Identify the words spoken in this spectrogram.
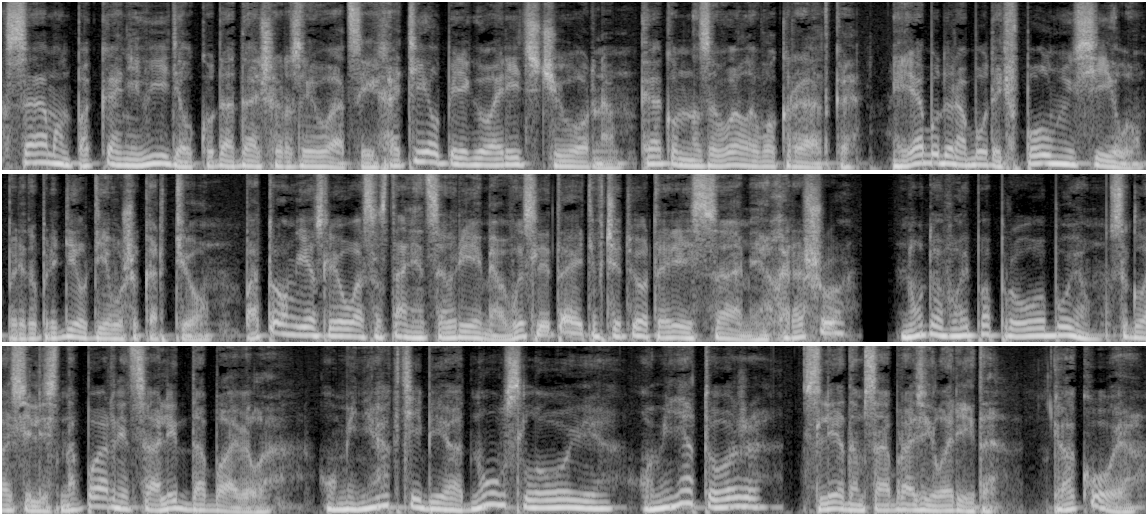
Сам он пока не видел, куда дальше развиваться, и хотел переговорить с черным, как он называл его кратко. «Я буду работать в полную силу», — предупредил девушек Артем. «Потом, если у вас останется время, вы слетаете в четвертый рейс сами, хорошо?» «Ну, давай попробуем», — согласились напарница, а Лид добавила. «У меня к тебе одно условие. У меня тоже», — следом сообразила Рита. «Какое?»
